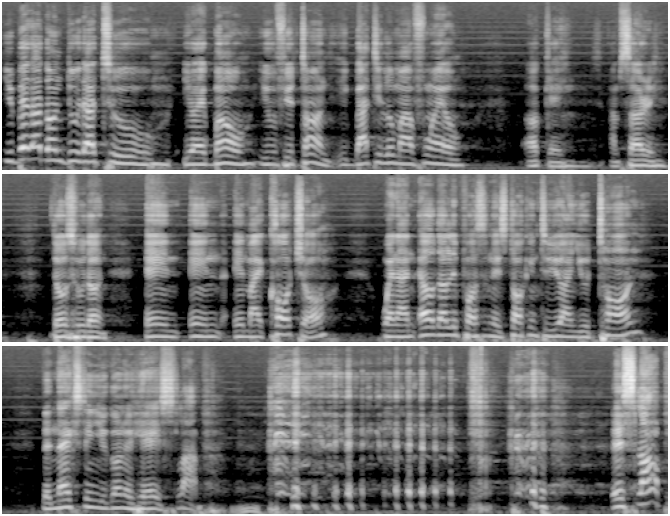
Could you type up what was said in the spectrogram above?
You better don't do that to your. You, if you turn, okay, I'm sorry. Those who don't. In, in, in my culture, when an elderly person is talking to you and you turn, the next thing you're going to hear is slap. they slap.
